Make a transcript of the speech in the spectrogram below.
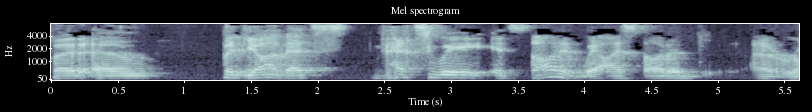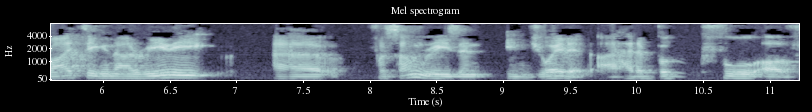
But um, but yeah, that's that's where it started. Where I started uh, writing, and I really uh, for some reason enjoyed it. I had a book full of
